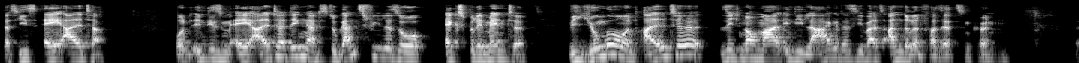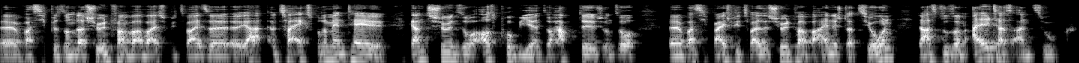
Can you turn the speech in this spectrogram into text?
Das hieß A-Alter. Und in diesem A-Alter-Ding hattest du ganz viele so Experimente, wie Junge und Alte sich nochmal in die Lage des jeweils anderen versetzen könnten. Äh, was ich besonders schön fand, war beispielsweise, äh, ja, und zwar experimentell, ganz schön so ausprobieren, so haptisch und so. Äh, was ich beispielsweise schön fand, war eine Station, da hast du so einen Altersanzug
